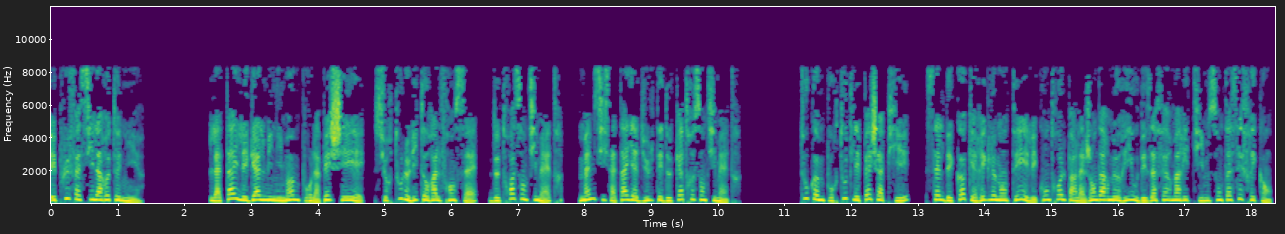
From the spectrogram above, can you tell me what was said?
est plus facile à retenir. La taille légale minimum pour la pêcher est, sur tout le littoral français, de 3 cm, même si sa taille adulte est de 4 cm. Tout comme pour toutes les pêches à pied, celle des coques est réglementée et les contrôles par la gendarmerie ou des affaires maritimes sont assez fréquents.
